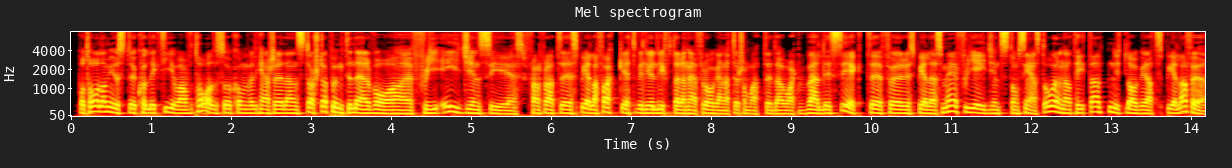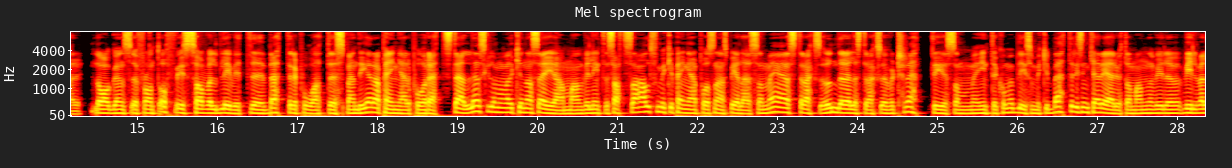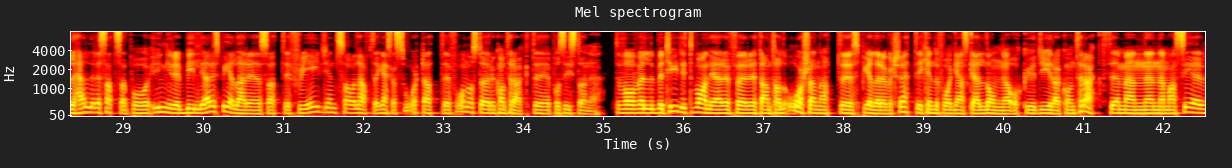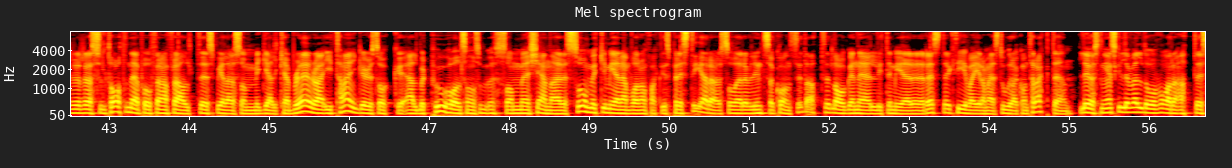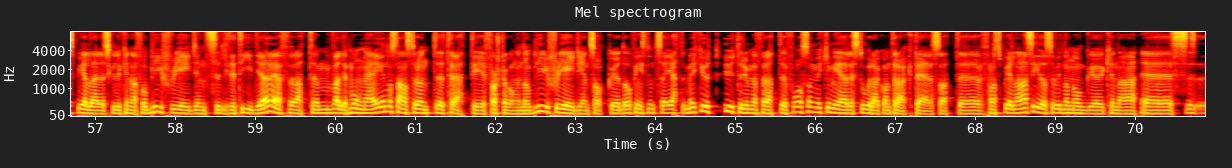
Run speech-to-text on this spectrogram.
På tal om just kollektivavtal så kommer väl kanske den största punkten där vara free agency. Framförallt eh, spelarfacket vill ju lyfta den här frågan eftersom att det har varit väldigt segt eh, för spelare som är free agents de senaste åren att hitta ett nytt lag att spela för. Lagens eh, front office har väl blivit bättre på att spendera pengar på rätt ställe skulle man väl kunna säga. Man vill inte satsa allt för mycket pengar på sådana spelare som är strax under eller strax över 30 som inte kommer bli så mycket bättre i sin karriär utan man vill, vill väl hellre satsa på yngre billiga billigare spelare så att Free Agents har väl haft det ganska svårt att eh, få något större kontrakt eh, på sistone. Det var väl betydligt vanligare för ett antal år sedan att eh, spelare över 30 kunde få ganska långa och dyra kontrakt, men när man ser resultaten där på framförallt spelare som Miguel Cabrera i Tigers och Albert Pujols som, som tjänar så mycket mer än vad de faktiskt presterar så är det väl inte så konstigt att lagen är lite mer restriktiva i de här stora kontrakten. Lösningen skulle väl då vara att spelare skulle kunna få bli free agents lite tidigare för att väldigt många är ju någonstans runt eh, 30 första gången de blir free agents och eh, då finns det inte så jättemycket utrymme för att eh, få så mycket mer stora kontrakt där så att från spelarnas sida så vill de nog kunna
